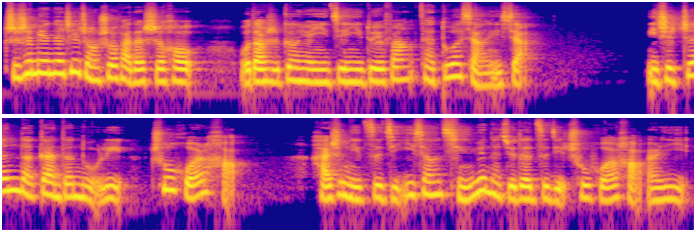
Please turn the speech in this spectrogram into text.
只是面对这种说法的时候，我倒是更愿意建议对方再多想一下：你是真的干得努力、出活好，还是你自己一厢情愿的觉得自己出活好而已？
